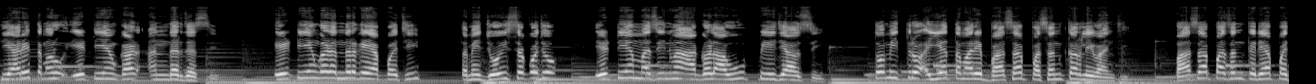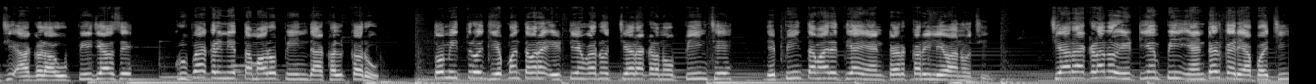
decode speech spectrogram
ત્યારે તમારું એટીએમ કાર્ડ અંદર જશે. એટીએમ કાર્ડ અંદર ગયા પછી તમે જોઈ શકો છો, એટીએમ મશીનમાં આગળ આવું પેજ આવશે. તો મિત્રો, અહીંયા તમારે ભાષા પસંદ કરી લેવાની. છે ભાષા પસંદ કર્યા પછી આગળ આવું પેજ આવશે. કૃપા કરીને તમારો પિન દાખલ કરો. તો મિત્રો, જે પણ તમારા એટીએમ કાર્ડનો ચાર આંકડાનો પિન છે, એ પિન તમારે ત્યાં એન્ટર કરી લેવાનો છે. ચાર આંકડાનો એટીએમ પિન એન્ટર કર્યા પછી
